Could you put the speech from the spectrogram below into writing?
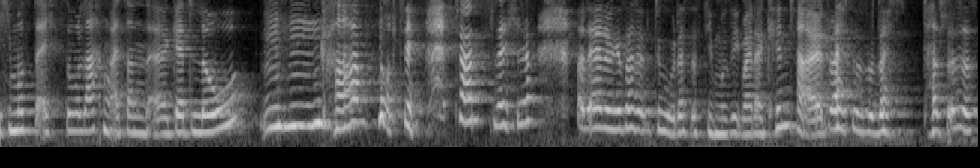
Ich musste echt so lachen, als dann äh, Get Low kam auf der Tanzfläche und er nur gesagt hat, du, das ist die Musik meiner Kindheit, weißt du, so das, das ist es.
